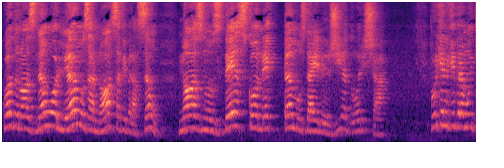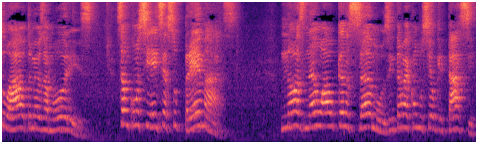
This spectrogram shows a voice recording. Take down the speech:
quando nós não olhamos a nossa vibração, nós nos desconectamos da energia do orixá. Porque ele vibra muito alto, meus amores. São consciências supremas. Nós não alcançamos. Então é como se eu gritasse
